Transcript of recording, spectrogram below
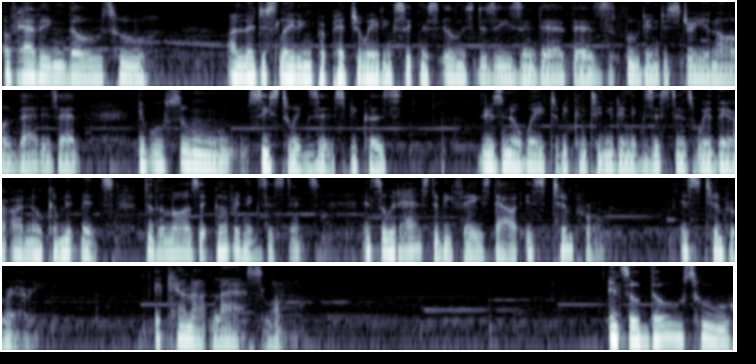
of having those who are legislating, perpetuating sickness, illness, disease, and death as food industry and all of that is that it will soon cease to exist because there's no way to be continued in existence where there are no commitments to the laws that govern existence. And so it has to be phased out. It's temporal, it's temporary it cannot last long. And so, those who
